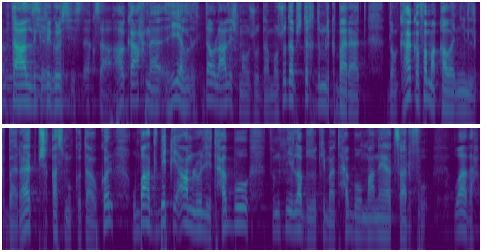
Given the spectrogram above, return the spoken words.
نتاع les grossistes إقصاء. هكا إحنا هي الدولة علاش موجودة؟ موجودة باش تخدم الكبارات. donc هكا فما قوانين الكبارات باش يقسموا كوتا وكل وبعد الباقي اعملوا اللي تحبوا فهمتني لبزوا كيما تحبوا معناها تصرفوا. واضح.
